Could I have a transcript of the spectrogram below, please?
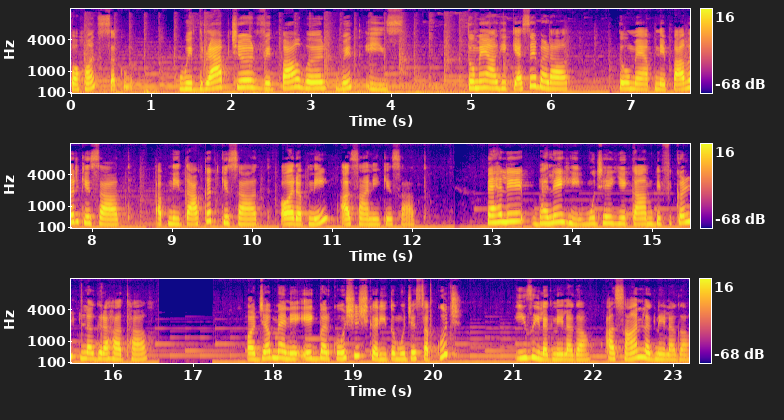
पहुँच सकूँ। With rapture with power with ease तो मैं आगे कैसे बढ़ा? तो मैं अपने पावर के साथ, अपनी ताकत के साथ और अपनी आसानी के साथ। पहले भले ही मुझे ये काम डिफ़िकल्ट लग रहा था, और जब मैंने एक बार कोशिश करी तो मुझे सब कुछ ईजी लगने लगा, आसान लगने लगा।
